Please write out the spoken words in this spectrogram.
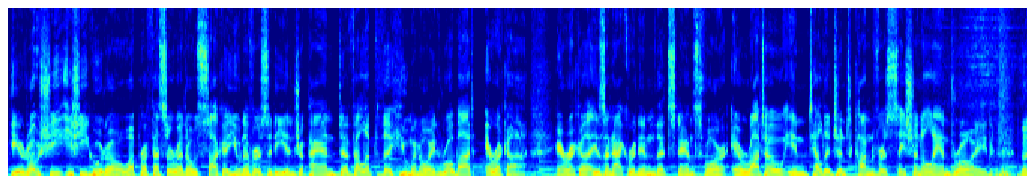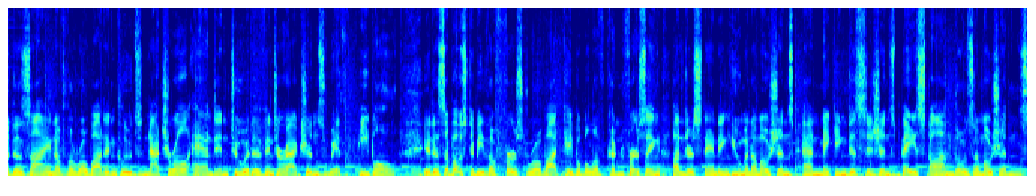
Hiroshi Ishiguro, a professor at Osaka University in Japan, developed the humanoid robot Erica. Erica is an acronym that stands for Erato Intelligent Conversational Android. The design of the robot includes natural and intuitive interactions with people. It is supposed to be the first robot capable of conversing, understanding human emotions, and making decisions based on those emotions.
